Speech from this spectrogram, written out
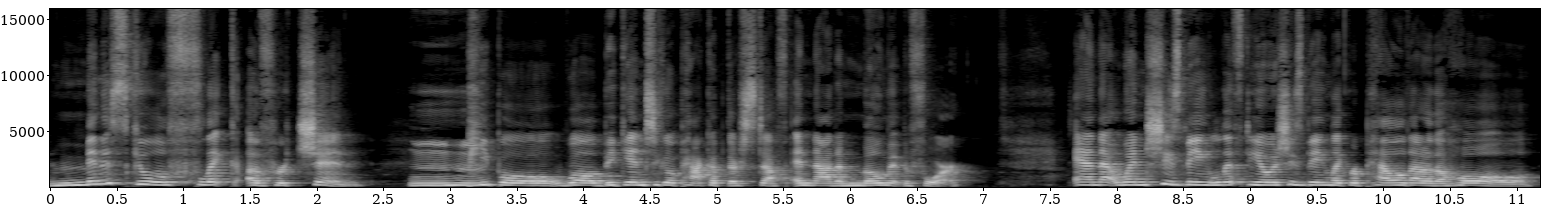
minuscule flick of her chin, mm-hmm. people will begin to go pack up their stuff and not a moment before. And that when she's being lifted, you know, when she's being like repelled out of the hole,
